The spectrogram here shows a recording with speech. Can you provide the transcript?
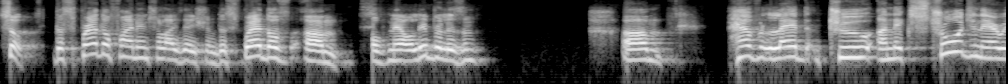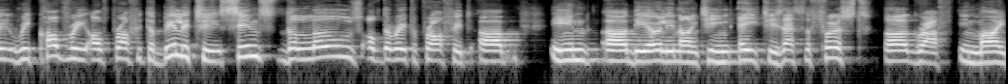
So the spread of financialization, the spread of, um, of neoliberalism, um, have led to an extraordinary recovery of profitability since the lows of the rate of profit uh, in uh, the early 1980s. That's the first uh, graph in my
